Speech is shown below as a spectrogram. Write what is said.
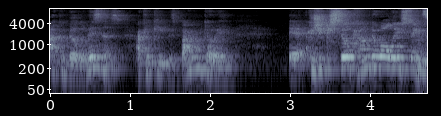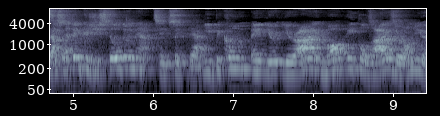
I, I could build a business. I could keep this band going. Yeah, Because you still can do all these things. That's the thing. Because you're still doing the acting, so Yeah. you become uh, your your eye. More people's eyes are on you.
